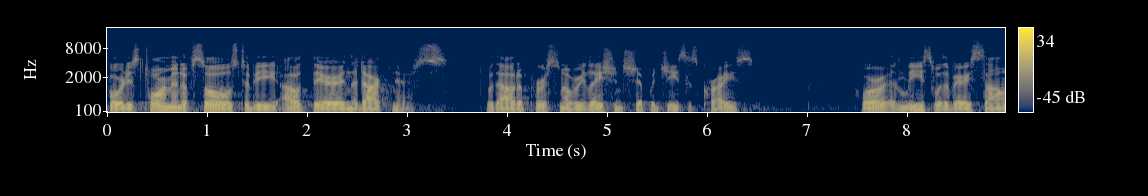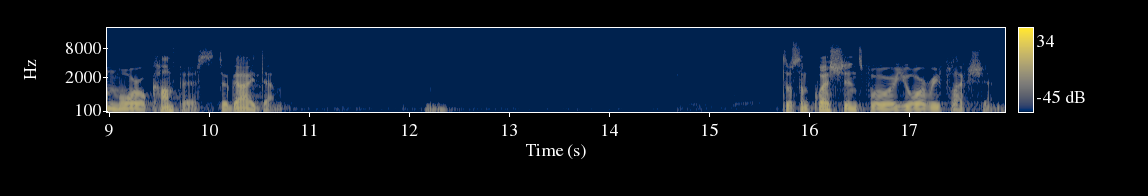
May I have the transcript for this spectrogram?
For it is torment of souls to be out there in the darkness without a personal relationship with Jesus Christ, or at least with a very sound moral compass to guide them. So, some questions for your reflection.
